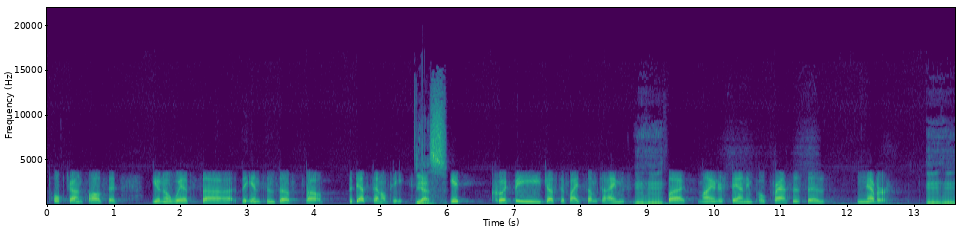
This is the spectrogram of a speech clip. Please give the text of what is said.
Pope John Paul said, you know, with uh, the instance of uh, the death penalty, Yes. it could be justified sometimes, mm-hmm. but my understanding, Pope Francis says never. Mm-hmm.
